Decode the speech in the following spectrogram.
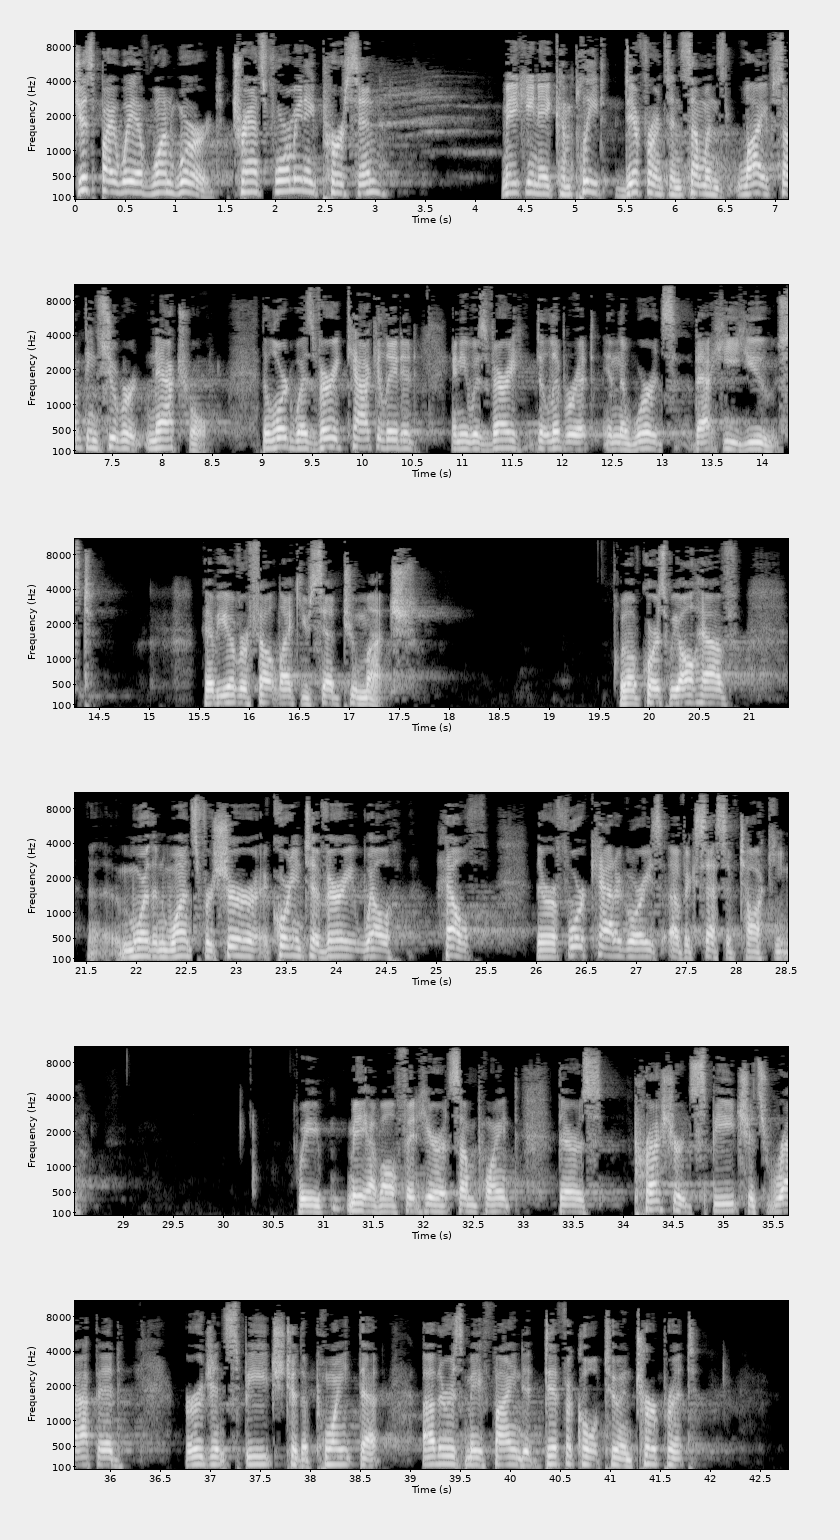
just by way of one word, transforming a person, making a complete difference in someone's life, something supernatural. The Lord was very calculated and he was very deliberate in the words that he used. Have you ever felt like you said too much? Well, of course, we all have uh, more than once for sure, according to Verywell health there are four categories of excessive talking. We may have all fit here at some point. There's pressured speech. It's rapid, urgent speech to the point that others may find it difficult to interpret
